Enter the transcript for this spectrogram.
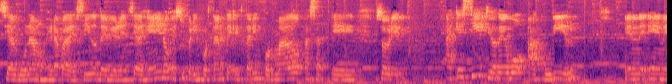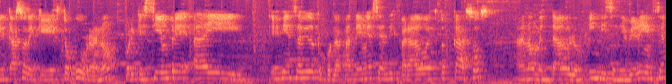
si alguna mujer ha padecido de violencia de género. Es súper importante estar informado eh, sobre a qué sitio debo acudir en, en, el caso de que esto ocurra, ¿no? Porque siempre hay, es bien sabido que por la pandemia se han disparado estos casos, han aumentado los índices de violencia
